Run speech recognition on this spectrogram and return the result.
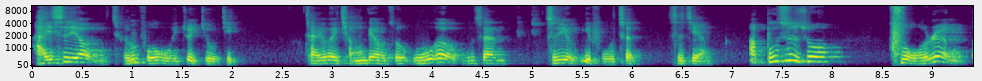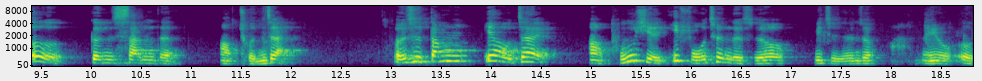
还是要以成佛为最究竟，才会强调说无二无三，只有一佛乘是这样啊，不是说否认二跟三的啊存在，而是当要在啊凸显一佛乘的时候，你只能说啊没有二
